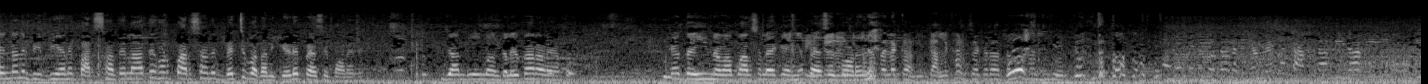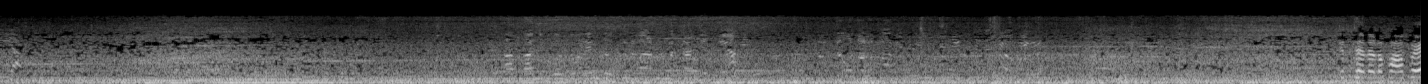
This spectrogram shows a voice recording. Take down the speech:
ਇਹਨਾਂ ਨੇ ਬੀਬੀਆਂ ਨੇ ਪਰਸਾਂ ਤੇ ਲਾਤੇ ਹੁਣ ਪਰਸਾਂ ਦੇ ਵਿੱਚ ਪਤਾ ਨਹੀਂ ਕਿਹੜੇ ਪੈਸੇ ਪਾਉਣੇ ਨੇ। ਜਾਂਦੀਆਂ ਹੀ ਮੰਗ ਲਿਓ ਘਰ ਵਾਲਿਆਂ ਤੋਂ। ਕਹਿੰਦਾ ਹੀ ਨਵਾਂ ਪਰਸ ਲੈ ਕੇ ਆਈਆਂ ਪੈਸੇ ਪਾਉਣੇ ਨੇ। ਪਹਿਲਾਂ ਕੱਲ ਕੱਲ ਖਰਚਾ ਕਰਾ ਦੋ ਅੱਜ ਫੇਰ ਕਰ ਦੋ। ਆਪਾਂ ਜੀ ਗੁਰਦੁਆਰੇ ਦੁੱਖ ਨਿਵਾਰਨ ਨੂੰ ਮੱਥਾ ਟੇਕਿਆ। ਕਿੱਥੇ ਨੇ ਲਫਾਫੇ।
